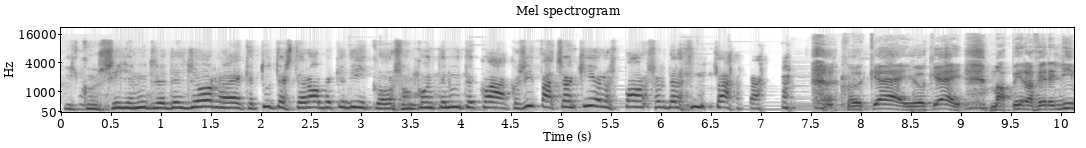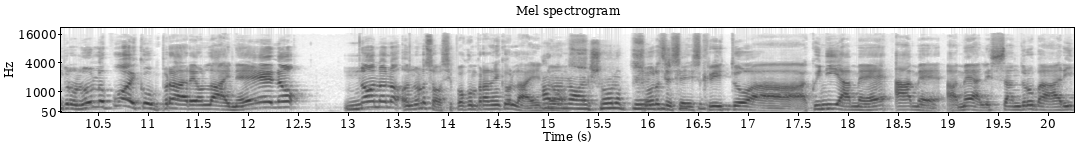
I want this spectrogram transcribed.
Il consiglio inutile del giorno è che tutte queste robe che dico sono contenute qua, così faccio anch'io lo sponsor della puntata. ok, ok, ma per avere il libro non lo puoi comprare online, eh no! No, no, no, non lo so, si può comprare anche online. Ah, no, no, è solo per Solo se sei iscritto a... Quindi a me, a me, a me Alessandro Bari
